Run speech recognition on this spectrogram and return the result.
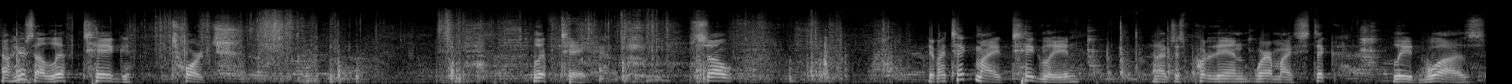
Now here's a lift TIG torch. Lift TIG. So if I take my TIG lead and I just put it in where my stick lead was,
